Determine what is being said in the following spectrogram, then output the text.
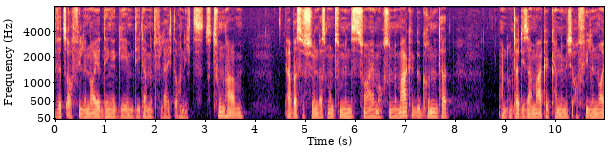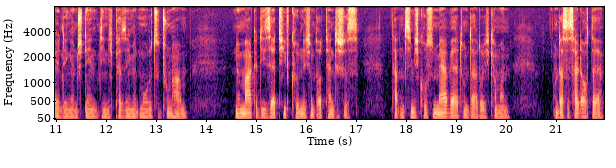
wird es auch viele neue Dinge geben, die damit vielleicht auch nichts zu tun haben. Aber es ist schön, dass man zumindest zu einem auch so eine Marke gegründet hat. Und unter dieser Marke können nämlich auch viele neue Dinge entstehen, die nicht per se mit Mode zu tun haben. Eine Marke, die sehr tiefgründig und authentisch ist, hat einen ziemlich großen Mehrwert und dadurch kann man, und das ist halt auch der,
